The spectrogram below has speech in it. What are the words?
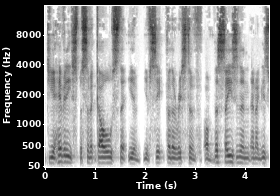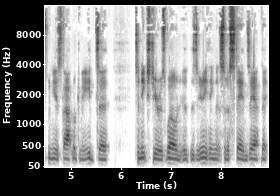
Do you have any specific goals that you've, you've set for the rest of, of this season? And, and I guess when you start looking ahead to, to next year as well, is there anything that sort of stands out that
